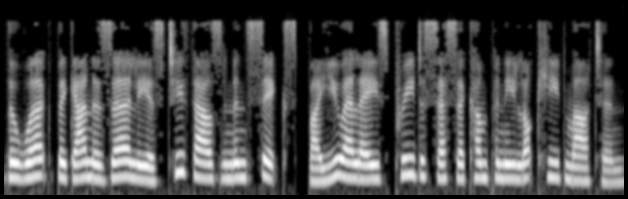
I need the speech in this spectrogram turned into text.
The work began as early as 2006, by ULA's predecessor company Lockheed Martin.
